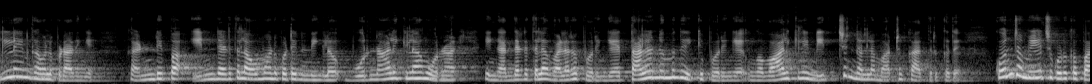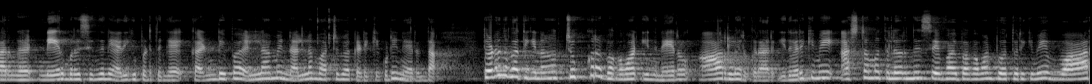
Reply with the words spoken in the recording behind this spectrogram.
இல்லைன்னு கவலைப்படாதீங்க. கண்டிப்பாக எந்த இடத்துல அவமானப்பட்டு நின்னீங்களோ ஒரு நாளைக்கெல்லாம் ஒரு நாள் நீங்கள் அந்த இடத்துல வளர போகிறீங்க தலை நிமிர்ந்து நிற்க போகிறீங்க உங்கள் வாழ்க்கையில் நிச்சயம் நல்ல மாற்றம் காத்திருக்குது. கொஞ்சம் முயற்சி கொடுக்க பாருங்கள் நேர்முறை சிந்தனை அதிகப்படுத்துங்க. கண்டிப்பாக எல்லாமே நல்ல மாற்றமாக கிடைக்கக்கூடிய நேரம் தான் தொடர்ந்து பார்த்தீங்கன்னா சுக்கர பகவான் இந்த நேரம் ஆறில் இருக்கிறார். இது வரைக்குமே அஷ்டமத்திலிருந்து செவ்வாய் பகவான் பொறுத்த வரைக்குமே வார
